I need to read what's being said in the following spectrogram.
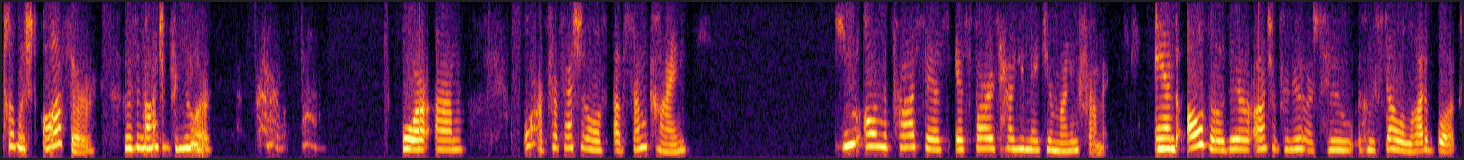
published author who's an entrepreneur or um, or a professional of, of some kind, you own the process as far as how you make your money from it. And although there are entrepreneurs who, who sell a lot of books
